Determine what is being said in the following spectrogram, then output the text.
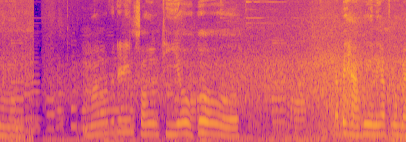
นานมาแล้วก็ได้ลูกซองทันทีโอ้โหแล้วไปหาคุณเลยครับทุกคนไป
